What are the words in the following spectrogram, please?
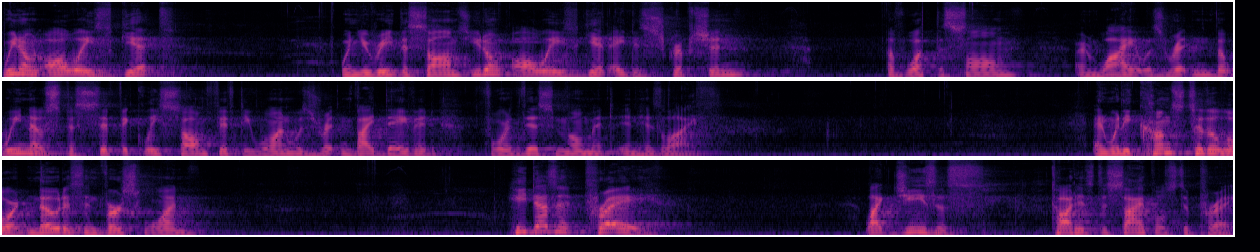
We don't always get, when you read the Psalms, you don't always get a description of what the Psalm and why it was written, but we know specifically Psalm 51 was written by David for this moment in his life. And when he comes to the Lord, notice in verse 1, he doesn't pray like Jesus taught his disciples to pray,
